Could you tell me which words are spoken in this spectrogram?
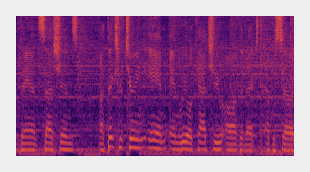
Van Sessions. Uh, thanks for tuning in, and we will catch you on the next episode.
